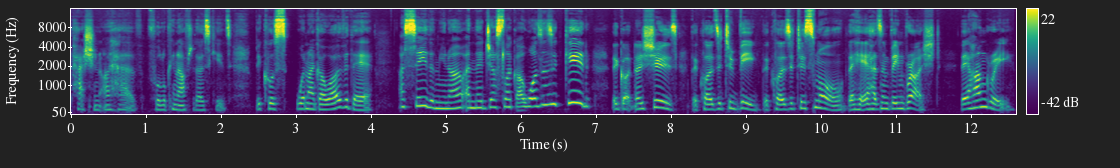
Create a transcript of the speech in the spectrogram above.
passion I have for looking after those kids. Because when I go over there, I see them, you know, and they're just like I was as a kid. They've got no shoes, their clothes are too big, their clothes are too small, their hair hasn't been brushed, they're hungry.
